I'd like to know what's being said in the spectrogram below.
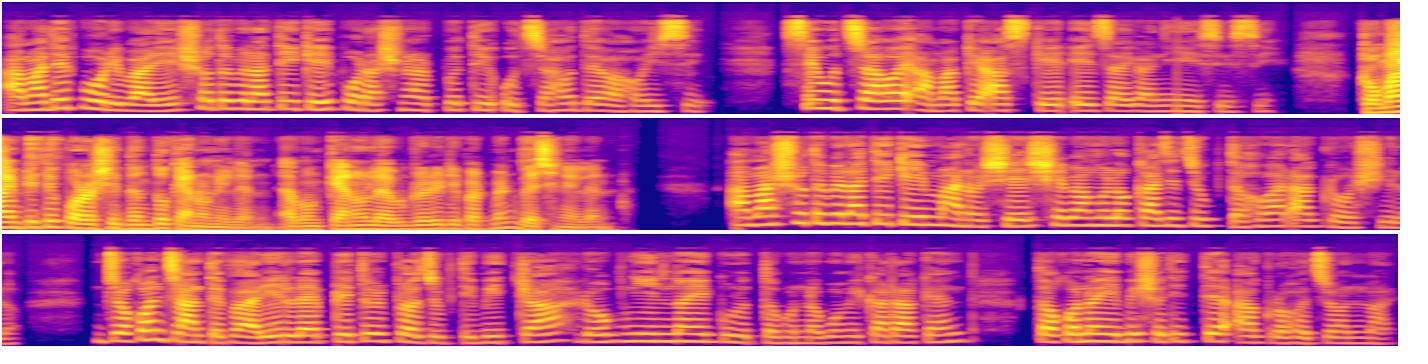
আমাদের পরিবারে ছোটবেলা থেকেই পড়াশোনার প্রতি উৎসাহ দেওয়া হয়েছে। সে উৎসাহই আমাকে আজকের এই জায়গা নিয়ে এসেছে। ট্রমা এমটিতে পড়ার সিদ্ধান্ত কেন নিলেন এবং কেন ল্যাবরেটরি ডিপার্টমেন্ট বেছে নিলেন? আমার ছোটবেলা থেকেই মানুষের সেবামূলক কাজে যুক্ত হওয়ার আগ্রহ ছিল। যখন জানতে পারি ল্যাবরেটরি প্রযুক্তিবিদরা রোগ নির্ণয়ে গুরুত্বপূর্ণ ভূমিকা রাখেন তখনও এই বিষয়টিতে আগ্রহ জন্মায়।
